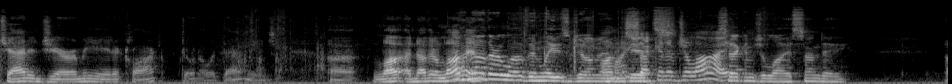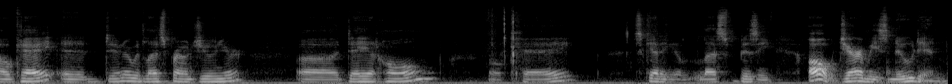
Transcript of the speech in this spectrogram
Chad and Jeremy, eight o'clock. Don't know what that means. Uh, lo- another love Another lovin', ladies and gentlemen. On the It's 2nd of July. 2nd July, Sunday. Okay, uh, dinner with Les Brown Jr. Uh, day at home. Okay, it's getting less busy. Oh, Jeremy's nude in.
